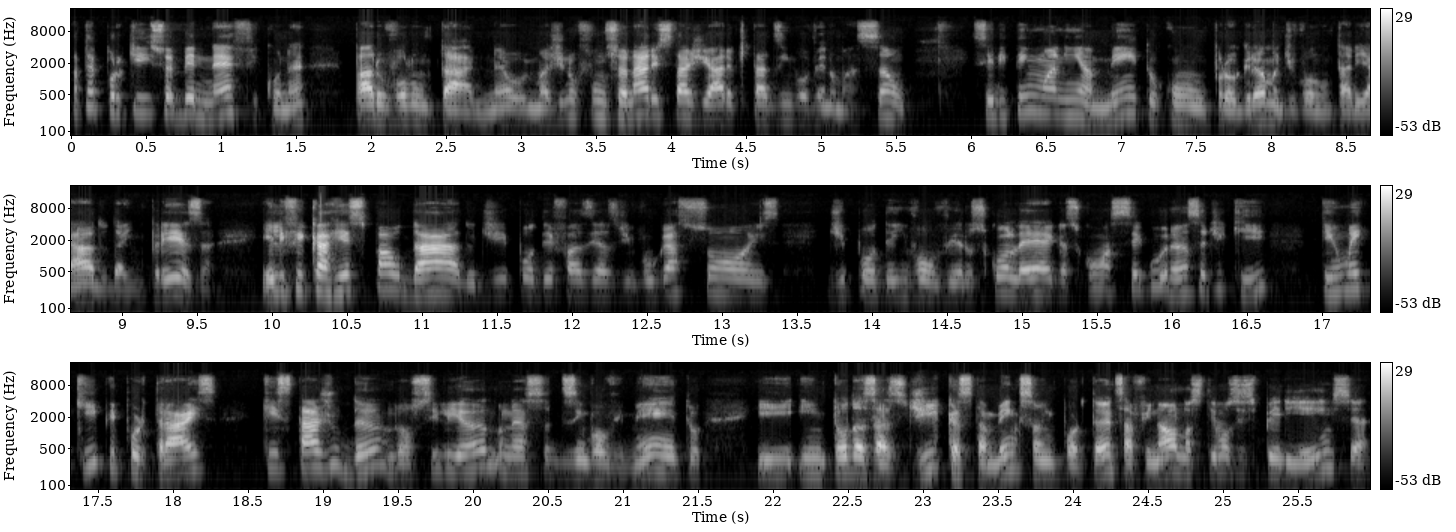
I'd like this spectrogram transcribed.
Até porque isso é benéfico, né, para o voluntário, né, imagina o funcionário estagiário que está desenvolvendo uma ação, se ele tem um alinhamento com o programa de voluntariado da empresa, ele fica respaldado de poder fazer as divulgações, de poder envolver os colegas com a segurança de que tem uma equipe por trás que está ajudando, auxiliando nesse desenvolvimento e, e em todas as dicas também que são importantes, afinal, nós temos experiência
